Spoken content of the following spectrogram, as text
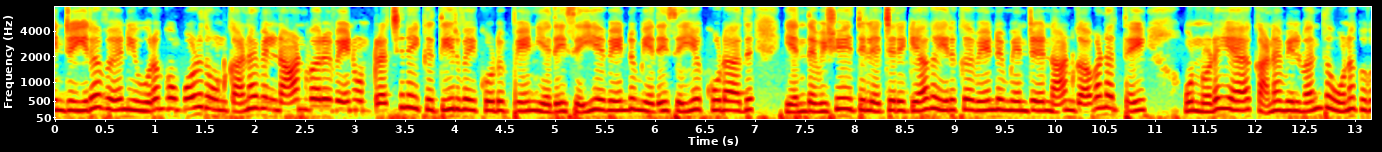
இன்று இரவு நீ உறங்கும் பொழுது உன் கனவில் நான் வருவேன் உன் பிரச்சனைக்கு தீர்வை கொடுப்பேன். எதை செய்ய வேண்டும் எதை செய்யக்கூடாது எந்த விஷயத்தில் எச்சரிக்கையாக இருக்க வேண்டும் என்று நான் கவனத்தை உன்னுடைய கனவில் வந்து உனக்கு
